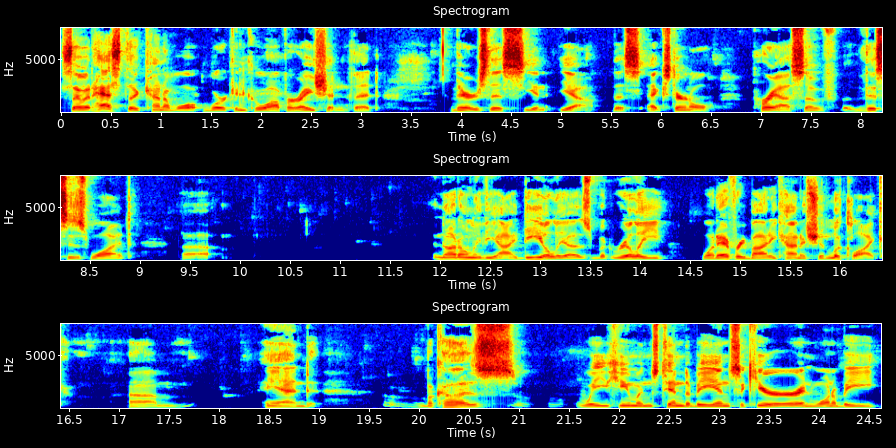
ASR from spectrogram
So it has to kind of work in cooperation that there's this you know, yeah this external press of this is what uh, not only the ideal is but really what everybody kind of should look like. Um, and because we humans tend to be insecure and want to be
